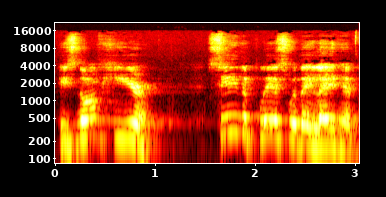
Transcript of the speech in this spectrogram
He's not here. See the place where they laid him.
